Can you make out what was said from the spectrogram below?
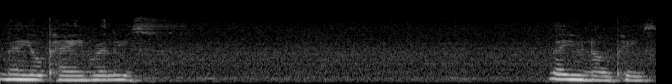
May your pain release. May you know peace.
